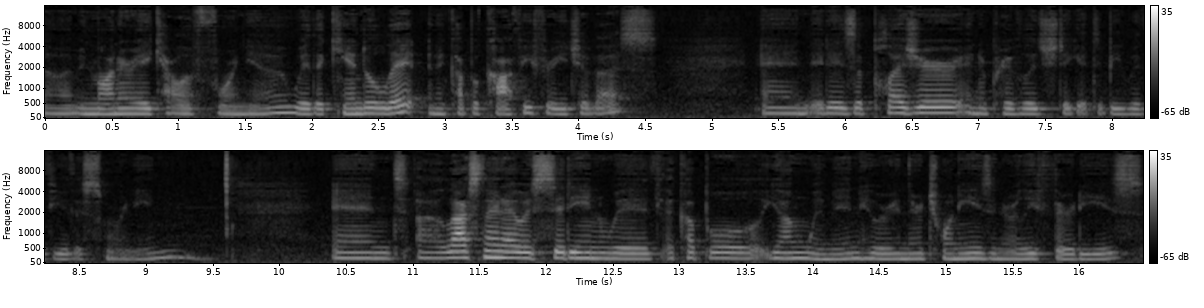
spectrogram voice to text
um, in Monterey, California, with a candle lit and a cup of coffee for each of us. And it is a pleasure and a privilege to get to be with you this morning. And uh, last night I was sitting with a couple young women who are in their 20s and early 30s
